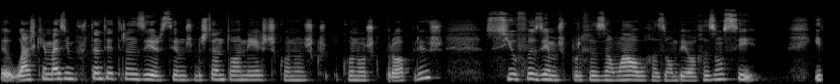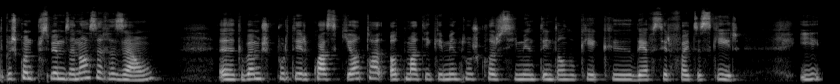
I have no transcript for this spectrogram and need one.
Eu acho que é mais importante é trazer, sermos bastante honestos connosco, connosco próprios, se o fazemos por razão A ou razão B ou razão C. E depois, quando percebemos a nossa razão, acabamos por ter quase que auto automaticamente um esclarecimento então do que é que deve ser feito a seguir. E,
